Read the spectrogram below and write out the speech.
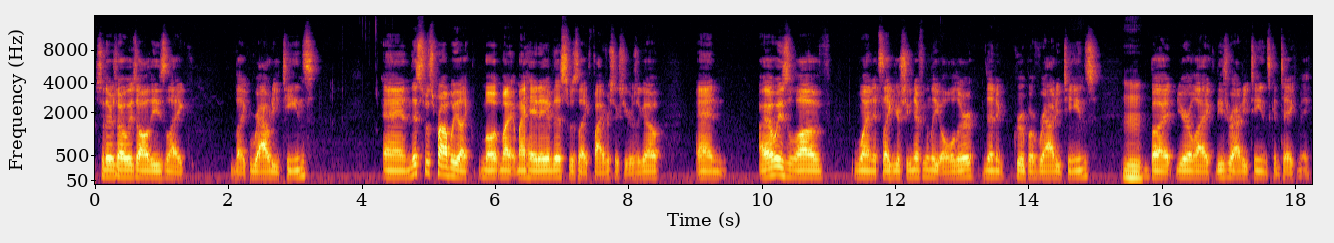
So there's always all these like, like rowdy teens, and this was probably like mo- my my heyday of this was like five or six years ago, and I always love when it's like you're significantly older than a group of rowdy teens, Mm. but you're like these rowdy teens can take me.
